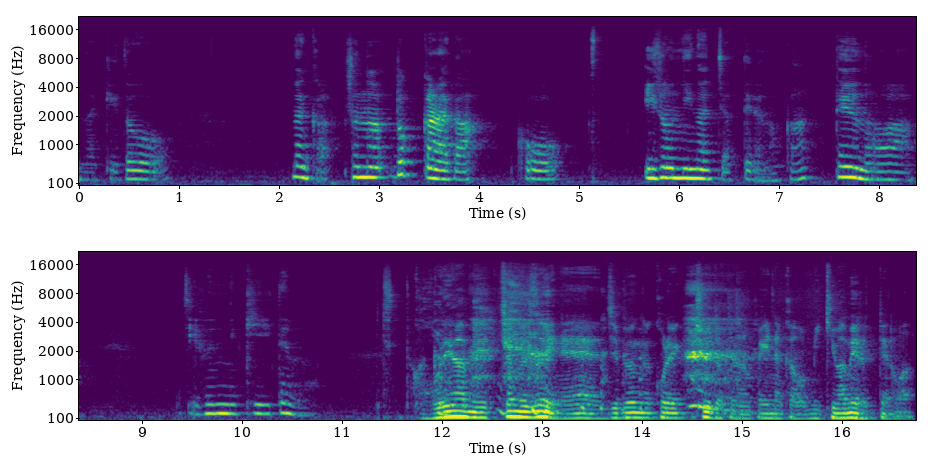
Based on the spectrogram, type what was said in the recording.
んだけどなんかそのどっからがこう依存になっちゃってるのかっていうのは自分に聞いてもこれはめっちゃむずいね。自分がこれ中毒なのか否かを見極めるっていうのは。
